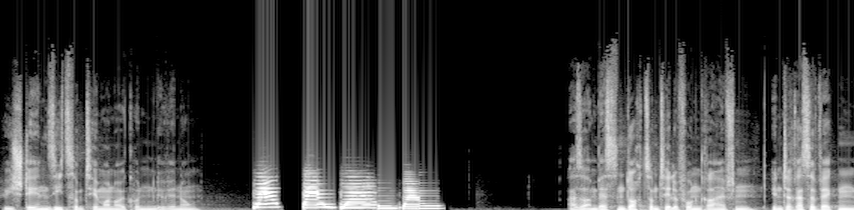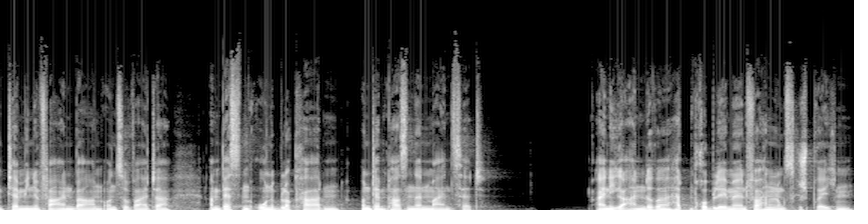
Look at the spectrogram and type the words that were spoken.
Wie stehen Sie zum Thema Neukundengewinnung? Also am besten doch zum Telefon greifen, Interesse wecken, Termine vereinbaren und so weiter, am besten ohne Blockaden und dem passenden Mindset. Einige andere hatten Probleme in Verhandlungsgesprächen.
